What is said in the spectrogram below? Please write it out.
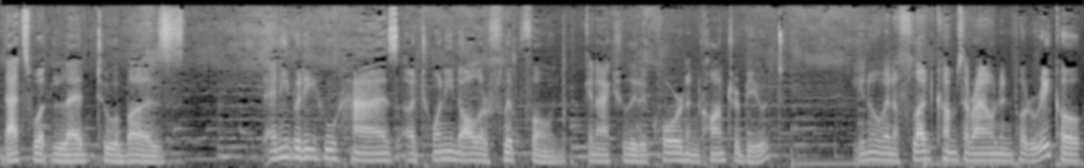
That's what led to Abuzz. Anybody who has a $20 flip phone can actually record and contribute. You know, when a flood comes around in Puerto Rico,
